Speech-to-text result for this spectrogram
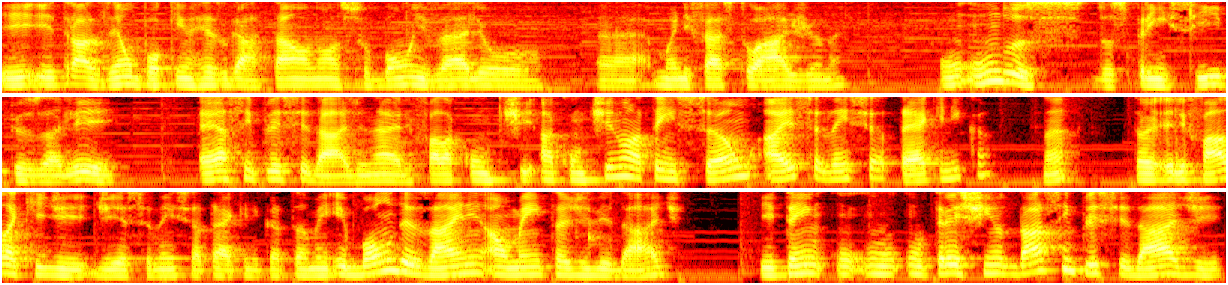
e, e trazer um pouquinho, resgatar o nosso bom e velho é, manifesto ágil, né? Um, um dos, dos princípios ali é a simplicidade, né? Ele fala a contínua atenção à excelência técnica, né? Então, ele fala aqui de, de excelência técnica também. E bom design aumenta a agilidade. E tem um, um, trechinho da simplicidade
